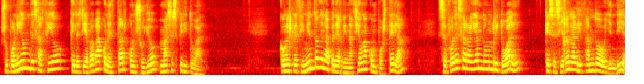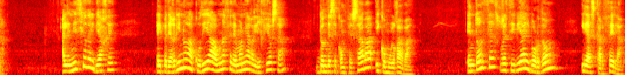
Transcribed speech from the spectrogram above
suponía un desafío que les llevaba a conectar con su yo más espiritual. Con el crecimiento de la peregrinación a Compostela, se fue desarrollando un ritual que se sigue realizando hoy en día. Al inicio del viaje, el peregrino acudía a una ceremonia religiosa donde se confesaba y comulgaba. Entonces recibía el bordón y la escarcela,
